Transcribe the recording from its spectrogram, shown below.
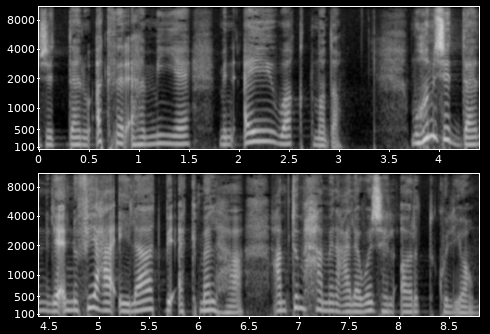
جدا وأكثر أهمية من أي وقت مضى. مهم جدا لأنه في عائلات بأكملها عم تمحى من على وجه الأرض كل يوم.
